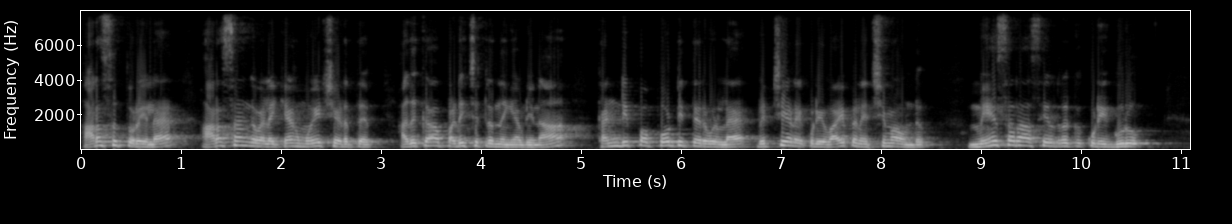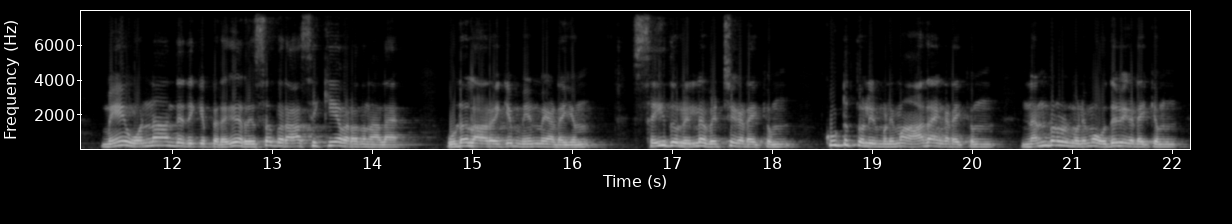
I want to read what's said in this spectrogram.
அரசு துறையில் அரசாங்க வேலைக்காக முயற்சி எடுத்து அதுக்காக படிச்சுட்டு இருந்தீங்க அப்படின்னா கண்டிப்பாக போட்டித் தேர்வுகளில் வெற்றி அடையக்கூடிய வாய்ப்பு நிச்சயமாக உண்டு. மேச ராசியில் இருக்கக்கூடிய குரு மே ஒன்றாம் தேதிக்கு பிறகு ரிஷப ராசிக்கே வரதுனால உடல் ஆரோக்கியம் மேன்மை அடையும். செய்தொழிலில் வெற்றி கிடைக்கும். கூட்டுத் தொழில் மூலிமா ஆதாயம் கிடைக்கும். நண்பர்கள் மூலிமா உதவி கிடைக்கும்.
